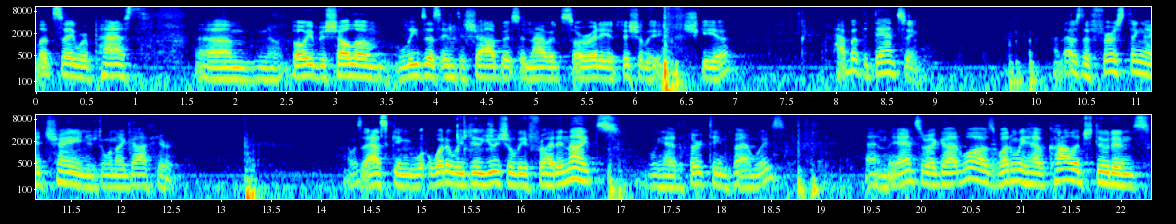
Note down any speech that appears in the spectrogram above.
Let's say we're past, um, you know, Boi B'Shalom leads us into Shabbos, and now it's already officially Shkia. How about the dancing? That was the first thing I changed when I got here. I was asking, what do we do usually Friday nights? We had 13 families. And the answer I got was, when we have college students,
